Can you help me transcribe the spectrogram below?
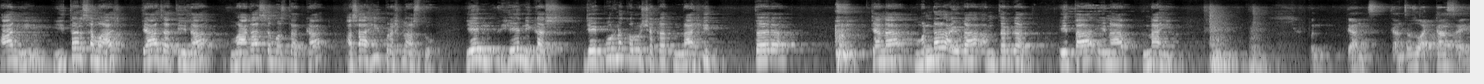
आणि इतर समाज त्या जातीला मागास समजतात का? असाही प्रश्न असतो. हे हे निकष जे पूर्ण करू शकत नाहीत तर त्यांना मंडळ आयोगाअंतर्गत येता येणार नाही. पण त्यांच त्यांचा जो अट्टास आहे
